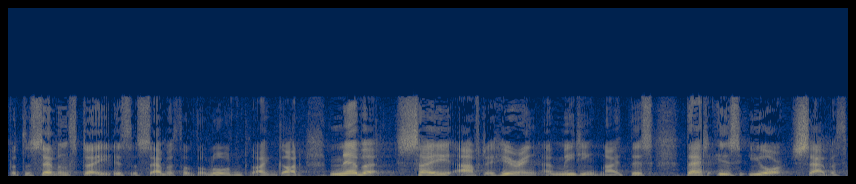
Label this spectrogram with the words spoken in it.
but the seventh day is the Sabbath of the Lord thy God. Never say after hearing a meeting like this, That is your Sabbath.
